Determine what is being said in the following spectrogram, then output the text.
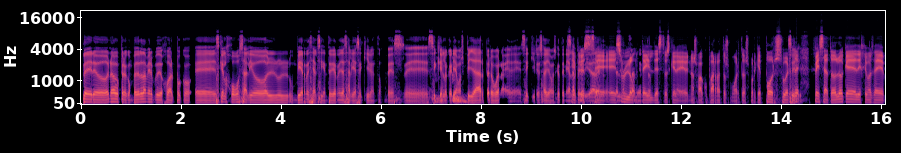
Pero no, pero con Pedro también he podido jugar poco. Eh, es que el juego salió el- un viernes y al siguiente viernes ya salía Sekiro, entonces eh, sí que lo queríamos pillar, pero bueno, eh, Sekiro sabíamos que tenía Sí, la pero es, prioridad. eh, del- es del un long tail de estos que eh, nos va a ocupar ratos muertos, porque por suerte, Sí. pese a todo lo que dijimos de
